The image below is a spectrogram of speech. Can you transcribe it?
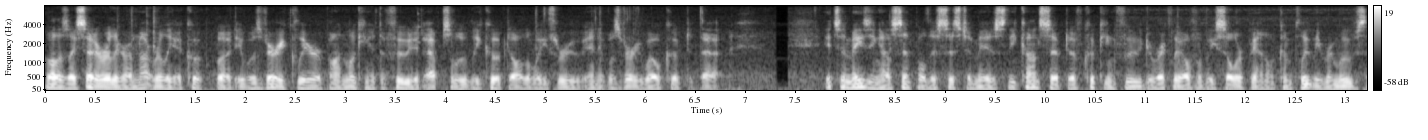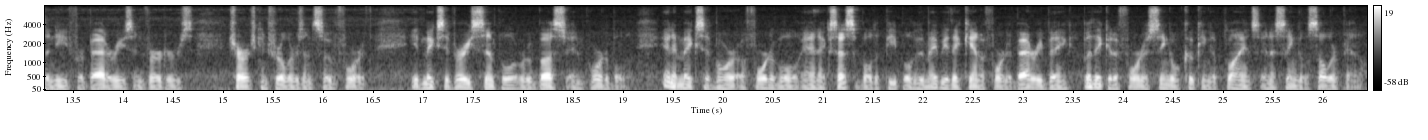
Well, as I said earlier, I'm not really a cook, but it was very clear upon looking at the food it absolutely cooked all the way through, and it was very well cooked at that. It's amazing how simple this system is. The concept of cooking food directly off of a solar panel completely removes the need for batteries, inverters, charge controllers, and so forth. It makes it very simple, robust, and portable. And it makes it more affordable and accessible to people who maybe they can't afford a battery bank, but they could afford a single cooking appliance and a single solar panel.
